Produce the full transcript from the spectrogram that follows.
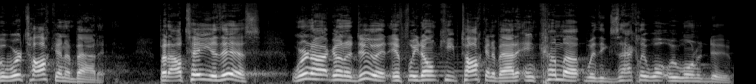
But we're talking about it. But I'll tell you this we're not going to do it if we don't keep talking about it and come up with exactly what we want to do.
